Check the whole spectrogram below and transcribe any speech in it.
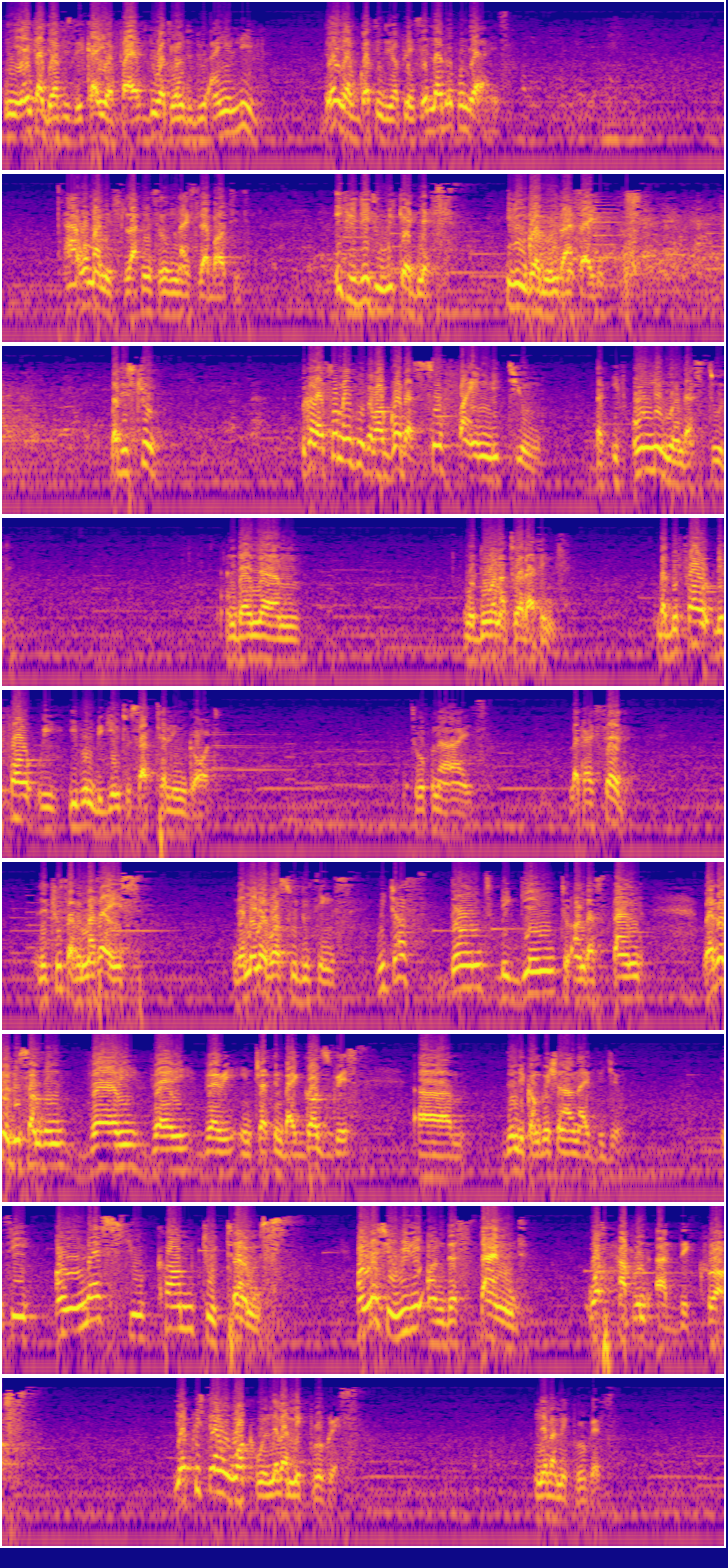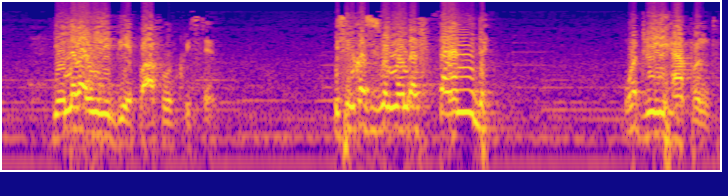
When you enter the office, you carry your file, do what you want to do, and you leave. When you have got into your place, say, Lord, open their eyes. Ah, woman is laughing so nicely about it. If you do wickedness, even God will answer you. But it's true. Because there are so many things about God that are so finely tuned that if only we understood. And then um, we'll do one or two other things. But before before we even begin to start telling God to open our eyes, like I said, the truth of the matter is there are many of us who do things. We just don't begin to understand. We're going to do something very, very, very interesting by God's grace um, during the congregational night vigil. You see, unless you come to terms, unless you really understand what happened at the cross, your Christian work will never make progress. Never make progress. You'll never really be a powerful Christian. You see, because it's when you understand what really happened,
